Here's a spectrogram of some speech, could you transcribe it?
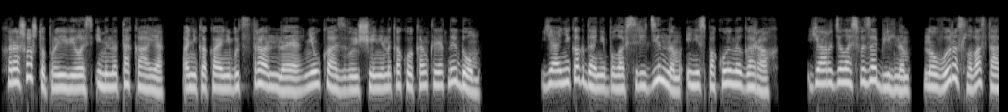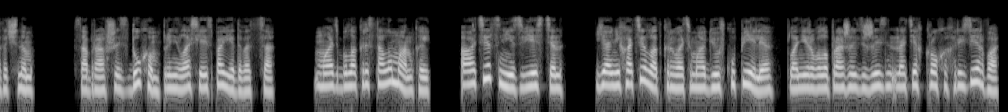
Хорошо, что проявилась именно такая, а не какая-нибудь странная, не указывающая ни на какой конкретный дом. Я никогда не была в Серединном и Неспокойных горах, я родилась в изобильном, но выросла в остаточном. Собравшись с духом, принялась я исповедоваться. Мать была кристалломанкой, а отец неизвестен. Я не хотела открывать магию в купеле, планировала прожить жизнь на тех крохах резерва,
